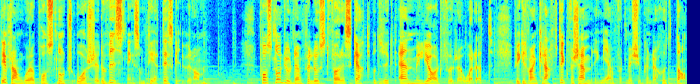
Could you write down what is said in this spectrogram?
Det framgår av Postnords årsredovisning som TT skriver om. Postnord gjorde en förlust före skatt på drygt en miljard förra året, vilket var en kraftig försämring jämfört med 2017.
